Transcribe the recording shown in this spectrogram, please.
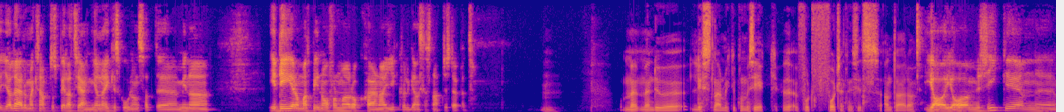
jag lärde mig knappt att spela triangel när jag gick i skolan så att eh, mina idéer om att bli någon form av rockstjärna gick väl ganska snabbt i stöpet. Men, men du eh, lyssnar mycket på musik eh, fort, fortsättningsvis antar jag då? Ja, ja, musik är en, eh,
